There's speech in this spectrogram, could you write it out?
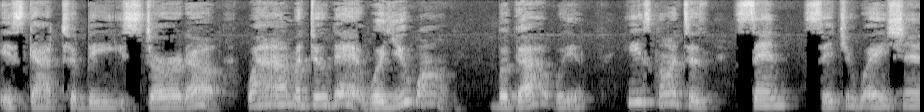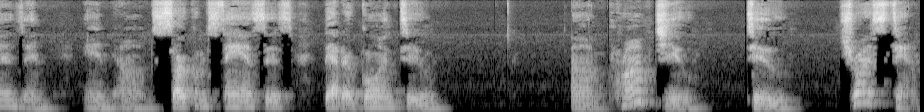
it's got to be stirred up. Well, I'm gonna do that? Well, you won't, but God will. He's going to send situations and and um, circumstances that are going to um, prompt you to trust Him.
